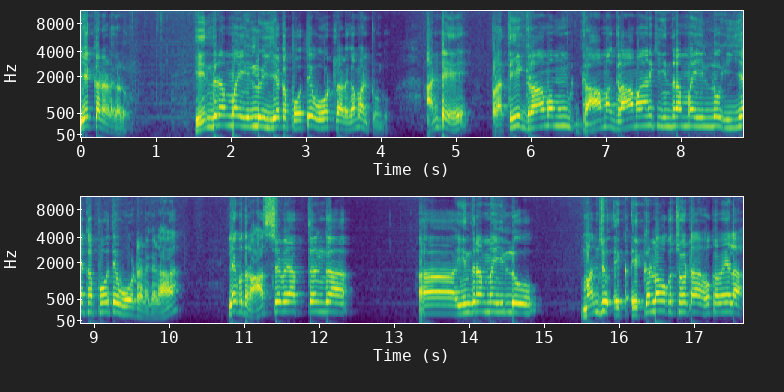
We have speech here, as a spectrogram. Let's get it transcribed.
ఎక్కడ అడగడు? ఇందిరమ్మ ఇల్లు ఇయ్యకపోతే ఓట్లు అడగం అంటుండు. అంటే ప్రతి గ్రామం గ్రామ గ్రామానికి ఇందిరమ్మ ఇల్లు ఇయ్యకపోతే ఓటు అడగడా? లేకపోతే రాష్ట్ర వ్యాప్తంగా ఇందిరమ్మ ఇల్లు మంజూ ఎక్- ఎక్కడో ఒక చోట ఒకవేళ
